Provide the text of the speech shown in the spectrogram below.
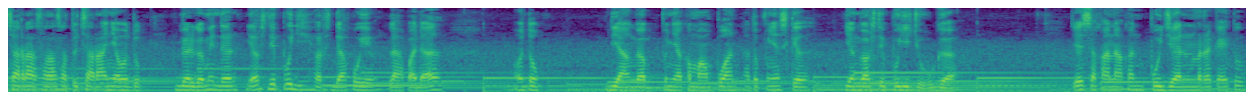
cara salah satu caranya untuk biar gak minder ya harus dipuji, harus diakui lah padahal untuk dianggap punya kemampuan atau punya skill yang gak harus dipuji juga. Jadi seakan-akan pujian mereka itu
